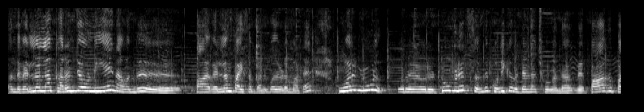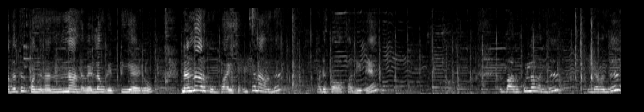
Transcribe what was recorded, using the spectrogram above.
அந்த வெள்ளம்லாம் கரைஞ்ச உடனேயே நான் வந்து பா வெல்லம் பாயசம் பண்ணும்போது விட மாட்டேன். ஒரு நூல் ஒரு ஒரு டூ மினிட்ஸ் வந்து கொதிக்க விட்டேன்னு வச்சுக்கோங்க அந்த வெ- பாகு பதத்துக்கு கொஞ்சம் நன்னா அந்த வெள்ளம் கெட்டியாயிடும். நன்னா இருக்கும் பாயசம். இப்போ நான் வந்து அடுப்பு ஆஃப் பண்ணிட்டேன். நம்ம அதுக்குள்ளே வந்து இந்த வந்து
